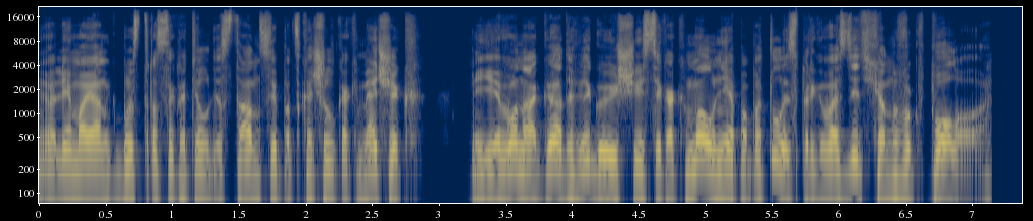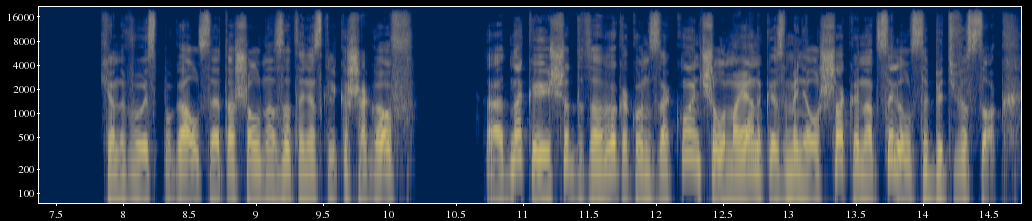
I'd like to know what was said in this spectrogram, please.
Ли Маянг быстро сократил дистанцию и подскочил как мячик. Его нога, двигающаяся как молния, попыталась пригвоздить Хенву к полу. Хенву испугался и отошёл назад на несколько шагов. Однако еще до того, как он закончил, Маянг изменил шаг и нацелился бить висок.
